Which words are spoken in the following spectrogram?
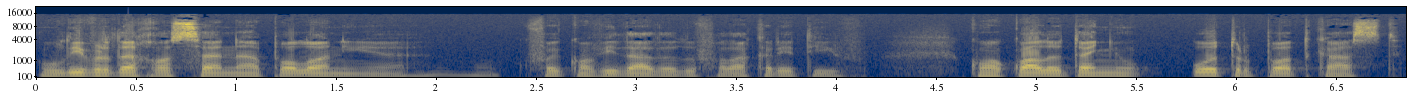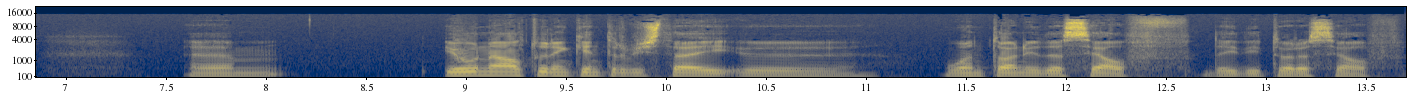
o livro da Rossana Apolónia, que foi convidada do Falar Criativo, com a qual eu tenho outro podcast. Um, eu, na altura em que entrevistei uh, o António da Self, da editora Self,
